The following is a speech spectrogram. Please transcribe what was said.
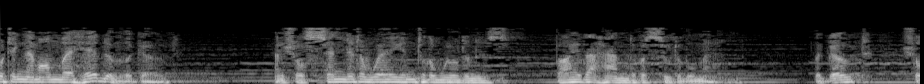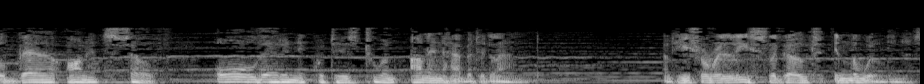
putting them on the head of the goat, and shall send it away into the wilderness by the hand of a suitable man. The goat shall bear on itself all their iniquities to an uninhabited land. And he shall release the goat in the wilderness.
